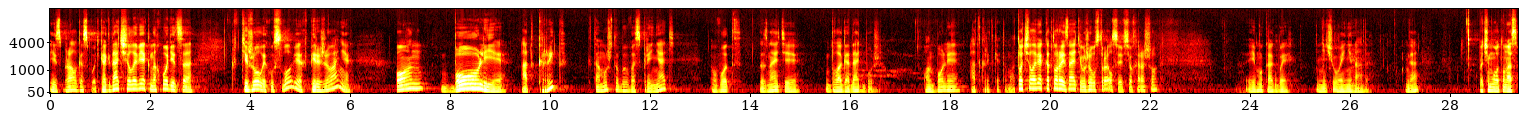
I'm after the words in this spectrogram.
избрал Господь. Когда человек находится в тяжелых условиях, в переживаниях, он более открыт к тому, чтобы воспринять вот, знаете, благодать Божию он более открыт к этому. А тот человек, который, знаете, уже устроился и все хорошо, ему как бы ничего и не надо. Да? Почему вот у нас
